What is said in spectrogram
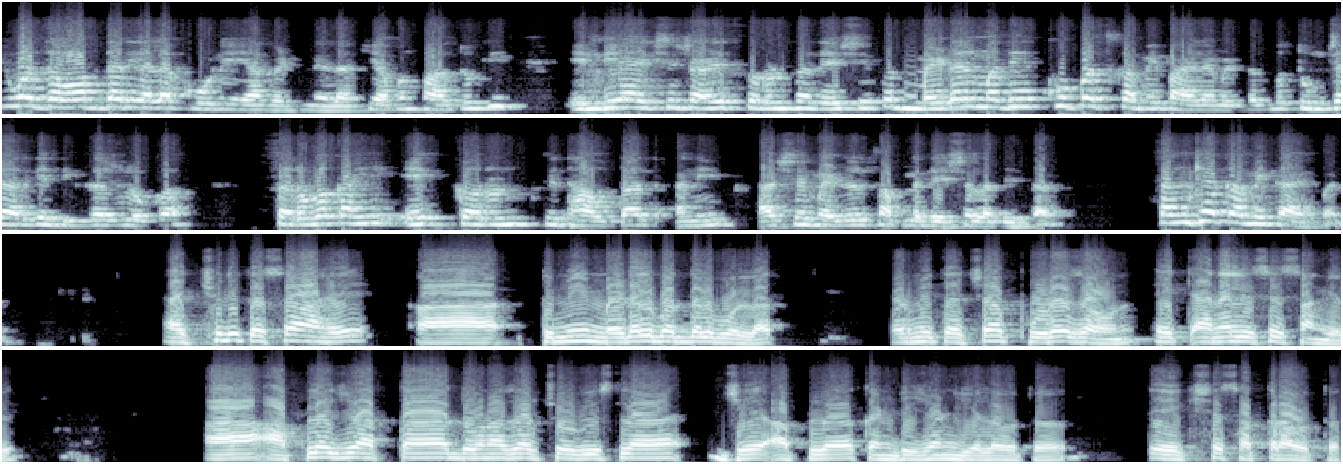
किंवा जबाबदार याला कोण आहे या घटनेला? की आपण पाहतो की इंडिया एकशे चाळीस करोडचा देश आहे पण मेडलमध्ये खूपच कमी पाहायला मिळतात. मग तुमच्यासारखे दिग्गज लोक सर्व काही एक करून ते धावतात आणि असे मेडल्स आपल्या देशाला देतात. संख्या कमी काय पण? ऍक्च्युली कसं आहे तुम्ही मेडलबद्दल बोललात पण मी त्याच्या पुढे जाऊन एक अनालिसिस सांगेल. आपलं जे आता दोन हजार चोवीस ला जे आपलं कंटिजंट गेलं होतं ते एकशे सतरा होतं.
